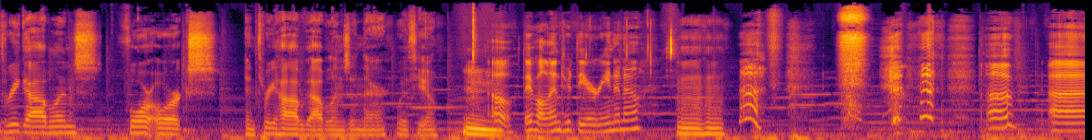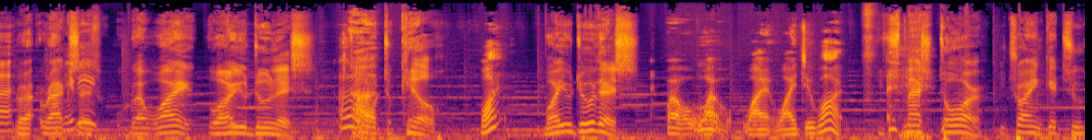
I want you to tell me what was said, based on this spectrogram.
three goblins, four orcs, and three hobgoblins in there with you. Oh, they've all entered the arena now. Mm-hmm. Um. Uh. Ra- Rax Maybe- says, "Well, "Why? Why you do this? Oh. I want to kill. What? Why you do this? Well, why, why, why do what? You smash door. You try and get to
